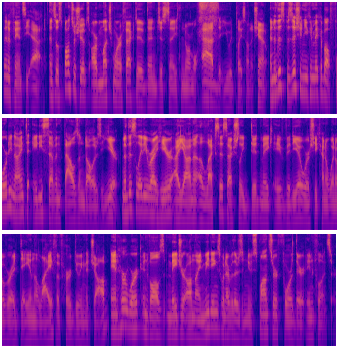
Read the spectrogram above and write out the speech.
than a fancy ad. And so sponsorships are much more effective than just a normal ad that you would place on a channel. And in this position, you can make about $49 to $87,000 a year. Now this lady right here, Ayana Alexis, actually did make a video where she kind of went over a day in the life of her doing the job. And her work involves major online meetings whenever there's a new sponsor for their influencer.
